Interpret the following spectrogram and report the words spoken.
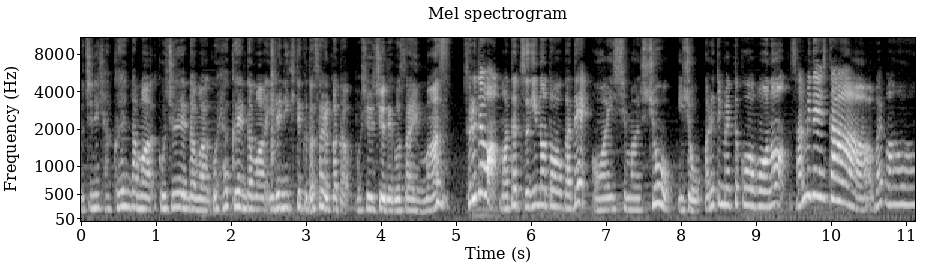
うちに100円玉50円玉500円玉入れに来てくださる方募集中でございます。それではまた次の動画でお会いしましょう。以上アルティメット工房のサミでした。バイバーイ。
